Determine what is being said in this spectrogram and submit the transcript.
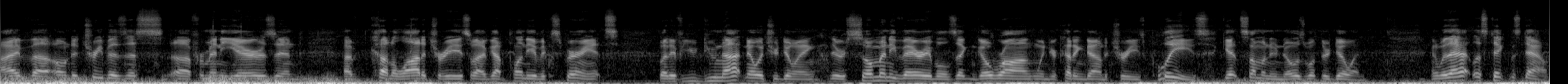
I've uh, owned a tree business uh, for many years and I've cut a lot of trees, so I've got plenty of experience. But if you do not know what you're doing, there's so many variables that can go wrong when you're cutting down to trees. Please get someone who knows what they're doing. And with that, let's take this down.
